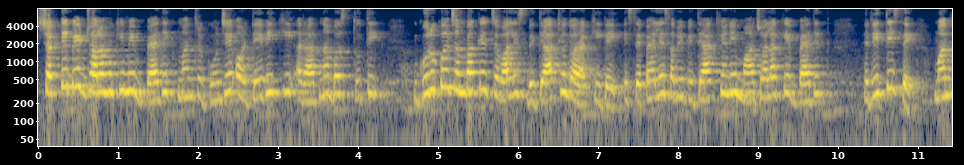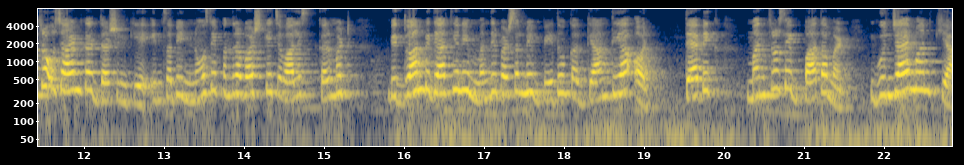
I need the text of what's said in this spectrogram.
शक्तिपीठ ज्वालामुखी में वैदिक मंत्र गूंजे और देवी की आराधना व स्तुति गुरुकुल चंबा के 44 विद्यार्थियों द्वारा की गई। इससे पहले सभी विद्यार्थियों ने माँ ज्वाला के वैदिक रीति से मंत्रोच्चारण कर दर्शन किए। इन सभी 9 से 15 वर्ष के 44 कर्मठ विद्वान विद्यार्थियों ने मंदिर परिसर में वेदों का ज्ञान दिया और दैविक मंत्रों से वातावरण गुंजायमान किया।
